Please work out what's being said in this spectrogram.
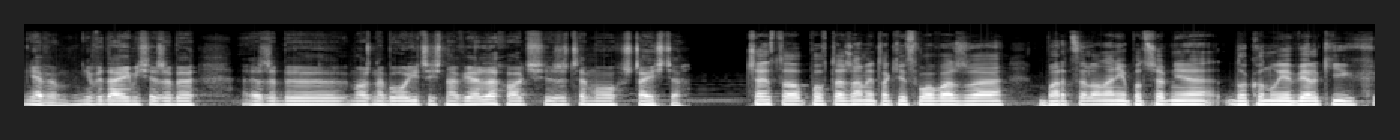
nie wiem, nie wydaje mi się, żeby, żeby można było liczyć na wiele, choć życzę mu szczęścia często powtarzamy takie słowa, że Barcelona niepotrzebnie dokonuje wielkich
